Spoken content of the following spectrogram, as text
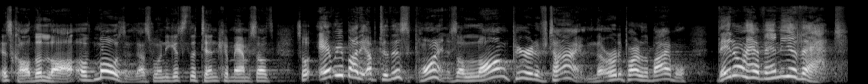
It's called the law of Moses. That's when he gets the Ten Commandments. So, everybody up to this point, it's a long period of time in the early part of the Bible, they don't have any of that.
